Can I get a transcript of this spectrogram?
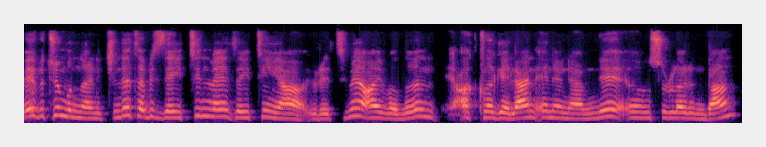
Ve bütün bunların içinde tabii zeytin ve zeytinyağı üretimi Ayvalık'ın akla gelen en önemli unsurlarından.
